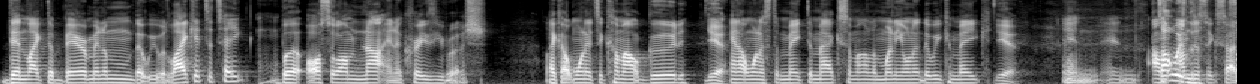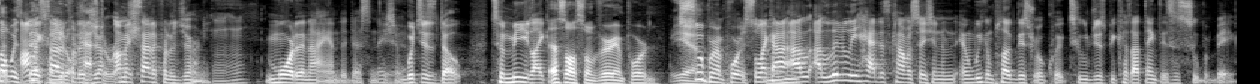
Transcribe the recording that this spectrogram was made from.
than like the bare minimum that we would like it to take. Mm-hmm. But also I'm not in a crazy rush. Like I want it to come out good. Yeah. And I want us to make the max amount of money on it that we can make yeah. and and I'm, always I'm the- just it's excited. always I'm best when you excited for don't the have jour- to I'm rush. Mm-hmm. excited for the journey more than I am the destination, which is dope to me. Like That's also very important. Yeah. super important. So like Mm-hmm. I, I I literally had this conversation and, and we can plug this real quick too, just because I think this is super big.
